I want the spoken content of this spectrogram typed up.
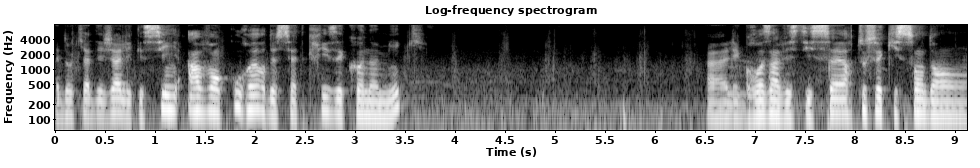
Et donc il y a déjà les signes avant-coureurs de cette crise économique. Euh, les gros investisseurs, tous ceux qui sont dans,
